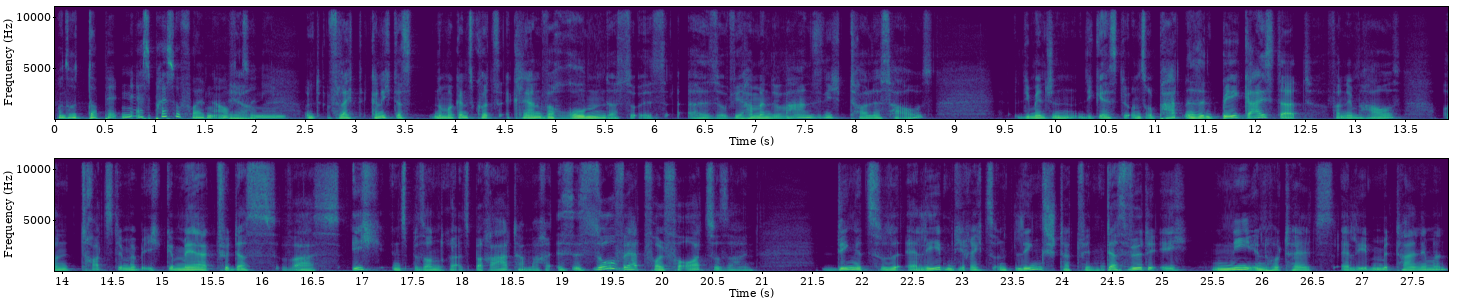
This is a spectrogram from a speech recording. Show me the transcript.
unsere doppelten Espresso-Folgen aufzunehmen. Ja. Und vielleicht kann ich das nochmal ganz kurz erklären, warum das so ist. Also wir haben ein wahnsinnig tolles Haus. Die Menschen, die Gäste, unsere Partner sind begeistert von dem Haus. Und trotzdem habe ich gemerkt, für das, was ich insbesondere als Berater mache, es ist so wertvoll, vor Ort zu sein. Dinge zu erleben, die rechts und links stattfinden. Das würde ich nie in Hotels erleben mit Teilnehmern.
